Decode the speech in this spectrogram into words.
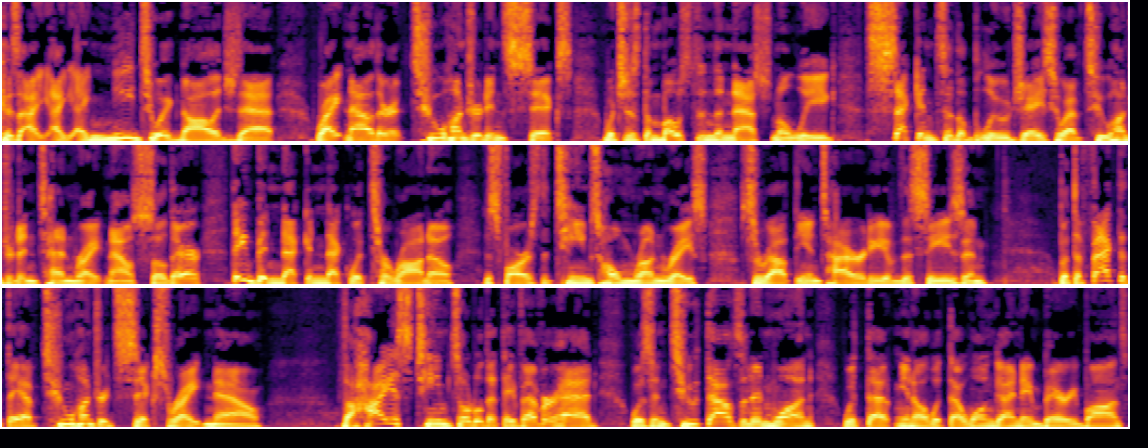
because I, I, I, need to acknowledge that. Right now, they're at 206, which is the most in the National League, second to the Blue Jays, who have 210 right now. So they're, they've been neck and neck with Toronto as far as the team's home run race throughout the entirety of the season. But the fact that they have 206 right now, The highest team total that they've ever had was in 2001 with that, you know, with that one guy named Barry Bonds.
